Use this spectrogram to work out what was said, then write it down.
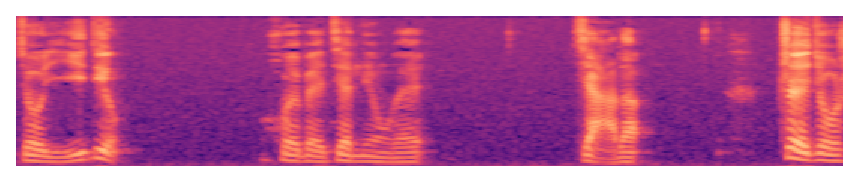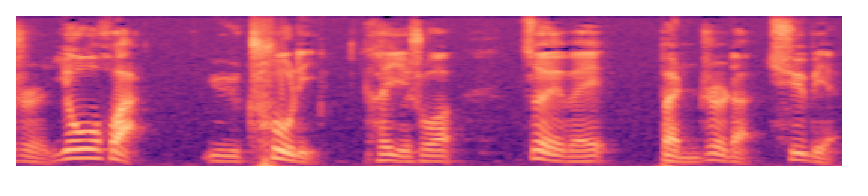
就一定会被鉴定为假的。这就是优化与处理可以说最为。本质的区别。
